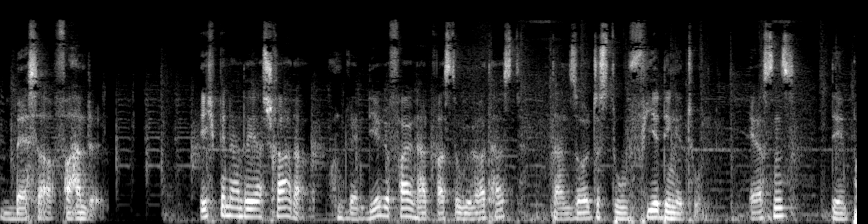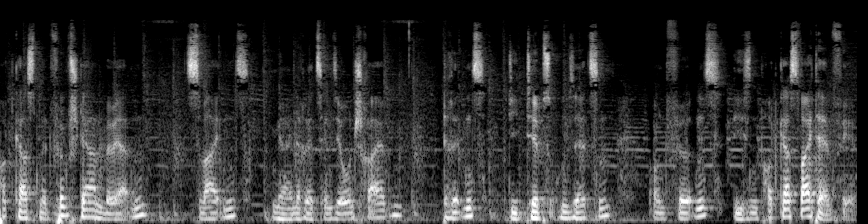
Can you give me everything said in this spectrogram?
besser verhandeln. Ich bin Andreas Schrader und wenn dir gefallen hat, was du gehört hast, dann solltest du vier Dinge tun. Erstens, den Podcast mit fünf Sternen bewerten. Zweitens, mir eine Rezension schreiben. Drittens, die Tipps umsetzen. Und viertens, diesen Podcast weiterempfehlen.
